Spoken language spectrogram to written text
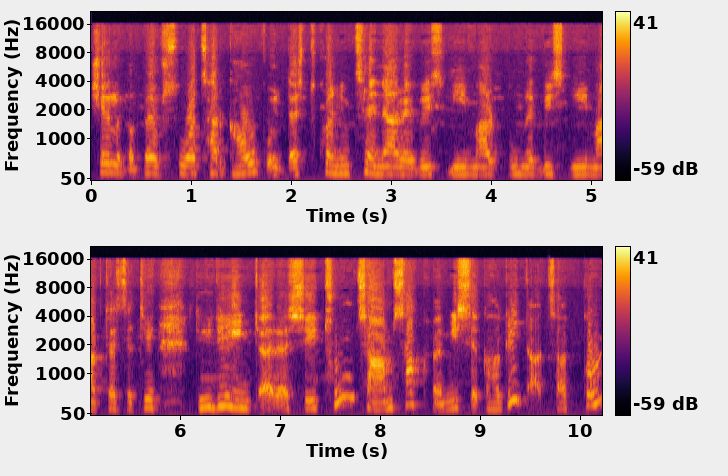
შეიძლება ბევრს უაც არ გაუკვირდეს თქვენი მცენარების მიმართ ბუნების მიმართ ესეთი დიდი ინტერესი თუმცა ამ საქმემ ისე გაგიტაცა თქვენ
